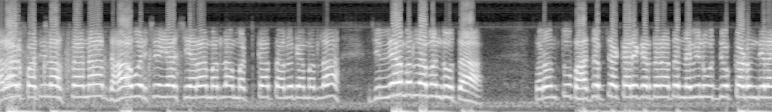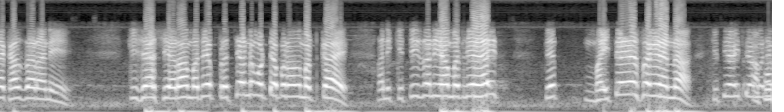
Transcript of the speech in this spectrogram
आर आर पाटील असताना दहा वर्ष या शहरामधला मटका तालुक्यामधला जिल्ह्यामधला बंद होता. परंतु भाजपच्या कार्यकर्त्यांना आता नवीन उद्योग काढून दिलाय खासदारांनी. की या शहरामध्ये प्रचंड मोठ्या प्रमाणात मटका आहे. आणि किती जण यामधले आहेत ते माहिती आहे सगळ्यांना. किती आहेत त्यामध्ये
